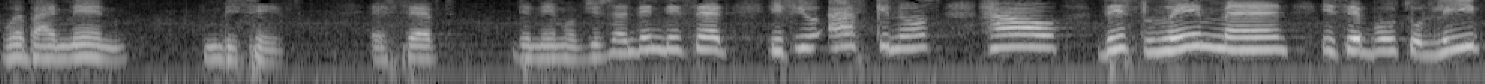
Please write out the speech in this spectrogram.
whereby men can be saved except the name of Jesus. And then they said, if you're asking us how this lame man is able to leap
